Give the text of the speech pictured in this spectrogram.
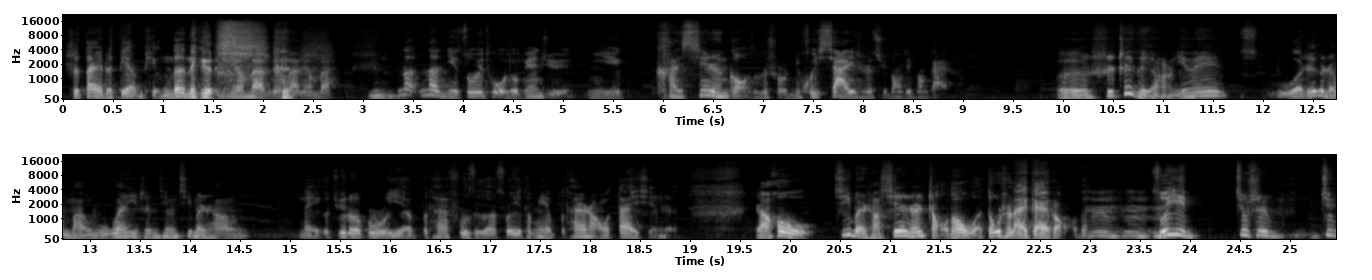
是带着点评的那个，明白明白 明白。嗯，那那你作为脱口秀编剧，你看新人稿子的时候，你会下意识的去帮对方改吗？呃，是这个样，因为我这个人吧，无关一身轻，基本上哪个俱乐部也不太负责，所以他们也不太让我带新人。然后基本上新人找到我都是来改稿的，嗯嗯所以就是就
